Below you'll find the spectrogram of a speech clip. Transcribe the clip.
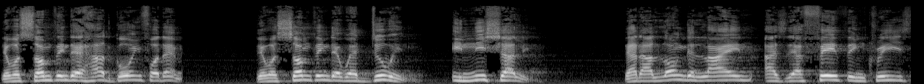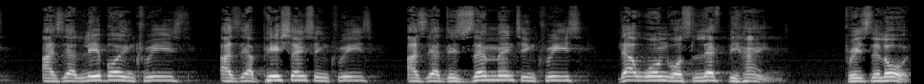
There was something they had going for them. There was something they were doing initially. That along the line, as their faith increased, as their labor increased, as their patience increased, as their discernment increased, that one was left behind. Praise the Lord.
